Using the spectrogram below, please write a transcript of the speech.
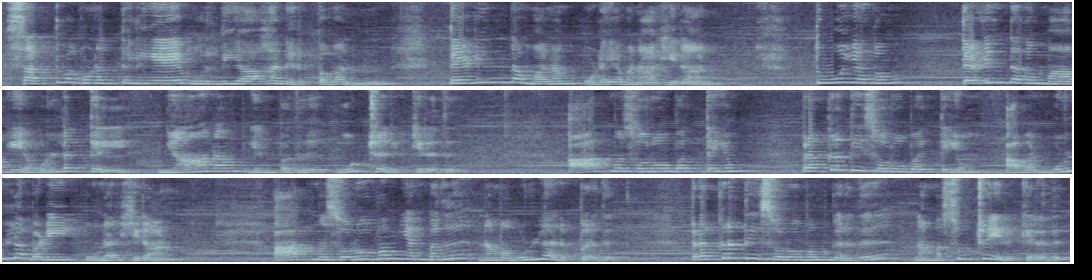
சத்துவ குணத்திலேயே உறுதியாக நிற்பவன் தெளிந்த மனம் உடையவனாகிறான். தூயதும் தெளிந்ததுமாகிய உள்ளத்தில் ஞானம் என்பது ஊற்றிருக்கிறது. ஆத்மஸ்வரூபத்தையும் பிரகிருதி சுரூபத்தையும் அவன் உள்ளபடி உணர்கிறான். ஆத்மஸ்வரூபம் என்பது நம்ம உள்ள இருப்பது. பிரகிருதி சொரூபம்ங்கிறது நம்ம சுற்றி இருக்கிறது.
